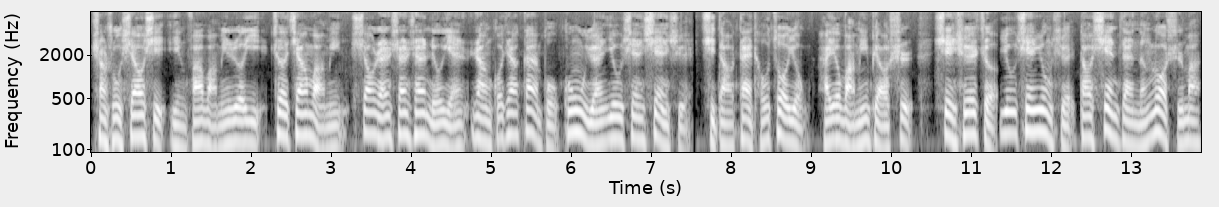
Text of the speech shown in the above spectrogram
上述消息引发网民热议。浙江网民萧然珊珊留言：“让国家干部、公务员优先献血，起到带头作用。”还有网民表示：“献血者优先用血，到现在能落实吗？”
